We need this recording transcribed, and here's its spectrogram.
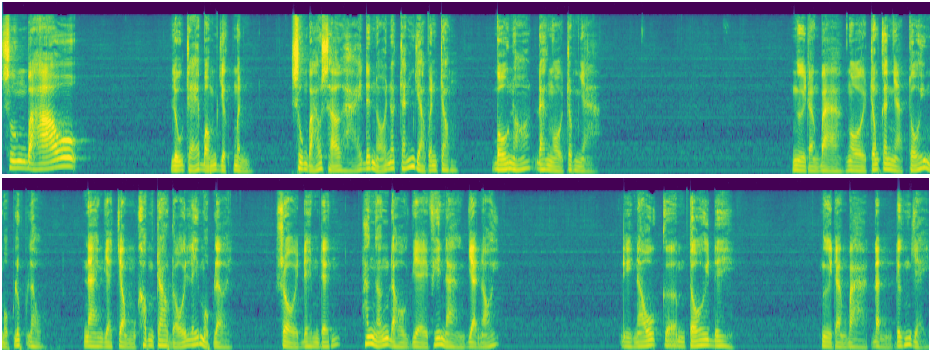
Xuân Bảo. Lũ trẻ bỗng giật mình. Xuân Bảo sợ hãi đến nỗi nó tránh vào bên trong. Bố nó đang ngồi trong nhà. Người đàn bà ngồi trong căn nhà tối một lúc lâu. Nàng và chồng không trao đổi lấy một lời. Rồi đêm đến, Hắn ngẩng đầu về phía nàng và nói, Đi nấu cơm tối đi. Người đàn bà đành đứng dậy.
